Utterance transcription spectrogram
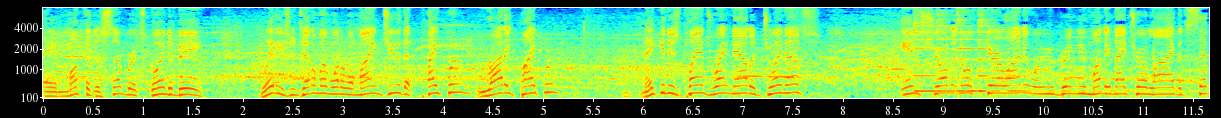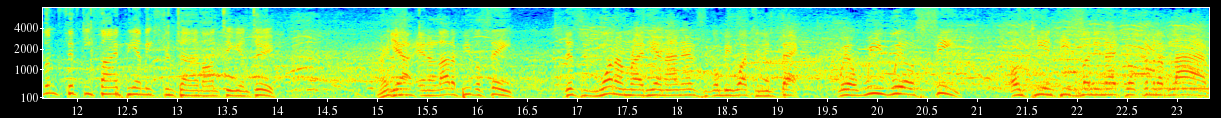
a month of December it's going to be. Ladies and gentlemen, I want to remind you that Piper, Roddy Piper, making his plans right now to join us in Charlotte, North Carolina, where we bring you Monday Nitro Live at 7.55 p.m. Eastern Time on TNT. Right Yeah, now, and a lot of people say this is one of them right here, and Anderson going to be watching his back. Well, we will see on TNT's Monday Nitro coming up live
